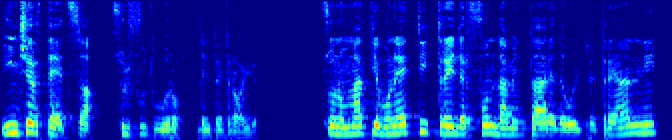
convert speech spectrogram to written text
l'incertezza sul futuro del petrolio. Sono Mattia Bonetti, trader fondamentale da oltre tre anni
